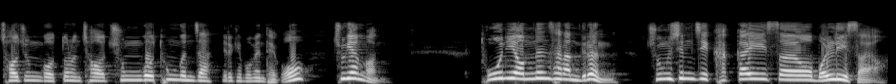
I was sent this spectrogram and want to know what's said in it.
저중고 또는 저중고 통근자 이렇게 보면 되고. 중요한 건 돈이 없는 사람들은 중심지 가까이 있어요 멀리 있어요?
